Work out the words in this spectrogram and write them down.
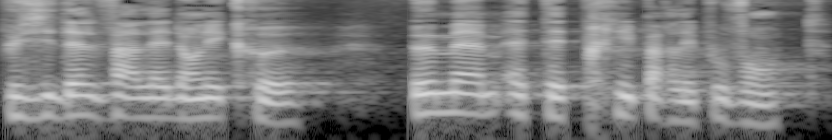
puis ils dévalaient dans les creux. Eux-mêmes étaient pris par l'épouvante,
